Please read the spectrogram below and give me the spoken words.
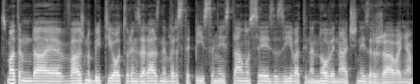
Smatram da je važno biti otvoren za razne vrste pisanja i stalno se izazivati na nove načine izražavanja.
